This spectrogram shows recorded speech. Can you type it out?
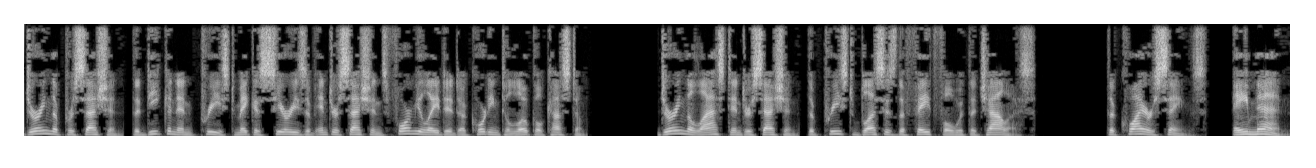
During the procession, the deacon and priest make a series of intercessions formulated according to local custom. During the last intercession, the priest blesses the faithful with the chalice. The choir sings, Amen,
